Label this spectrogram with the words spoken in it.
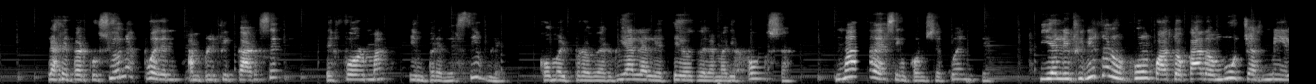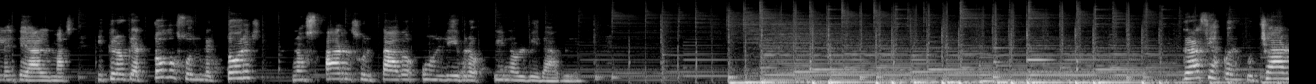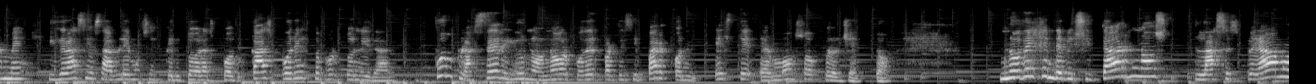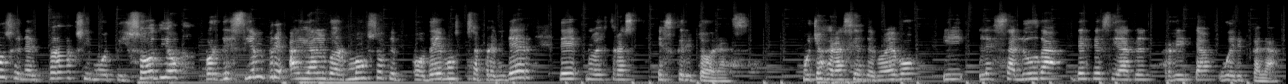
las repercusiones pueden amplificarse de forma impredecible, como el proverbial aleteo de la mariposa. Nada es inconsecuente. Y el infinito en un junco ha tocado muchas miles de almas y creo que a todos sus lectores nos ha resultado un libro inolvidable. Gracias por escucharme y gracias a Hablemos Escritoras Podcast por esta oportunidad. Fue un placer y un honor poder participar con este hermoso proyecto. No dejen de visitarnos, las esperamos en el próximo episodio porque siempre hay algo hermoso que podemos aprender de nuestras escritoras. Muchas gracias de nuevo y les saluda desde Seattle Rita Wirkala.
